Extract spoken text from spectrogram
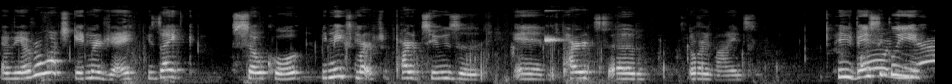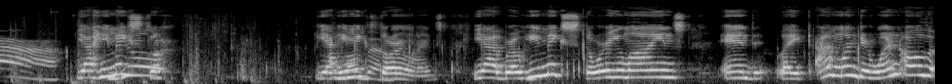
Have you ever watched Gamer J? He's like so cool. He makes part twos of, and parts of storylines. He's oh, basically oh, yeah. Yeah, he makes Yeah. sto- Yeah, I he makes storylines. Yeah, bro, he makes storylines, and like I wonder when all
